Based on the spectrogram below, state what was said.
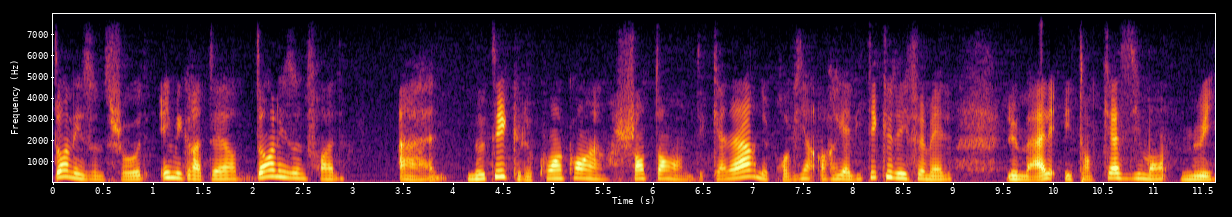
dans les zones chaudes et migrateur dans les zones froides. À noter que le coin-coin chantant des canards ne provient en réalité que des femelles, le mâle étant quasiment muet.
